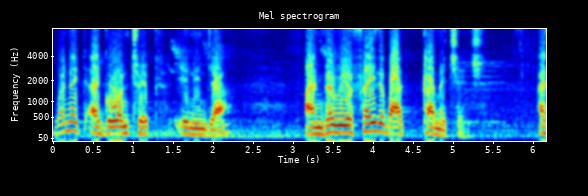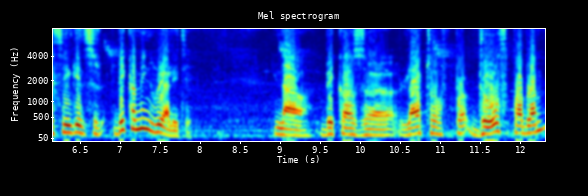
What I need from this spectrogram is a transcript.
When I, I go on trip in India, I'm very afraid about climate change. I think it's becoming reality now because a lot of pro drought problem,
